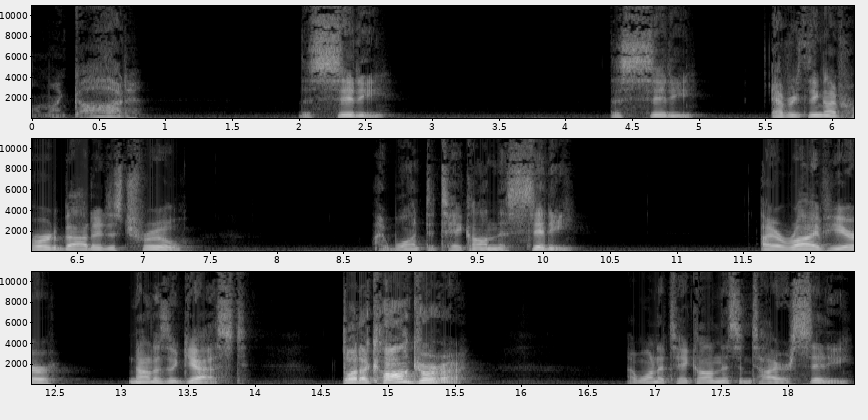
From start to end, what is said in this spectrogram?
Oh my god. The city. The city. Everything I've heard about it is true. I want to take on this city. I arrive here not as a guest, but a conqueror. I want to take on this entire city.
